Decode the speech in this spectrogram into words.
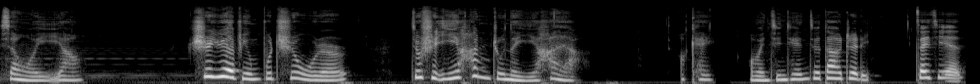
像我一样，吃月饼不吃五仁儿，就是遗憾中的遗憾呀。OK，我们今天就到这里，再见。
